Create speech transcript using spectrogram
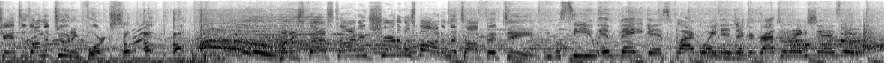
chances on the tuning forks. Nope. Oh, oh, oh! Spot in the top 15. We will see you in Vegas, Flyboy Ninja. Congratulations.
